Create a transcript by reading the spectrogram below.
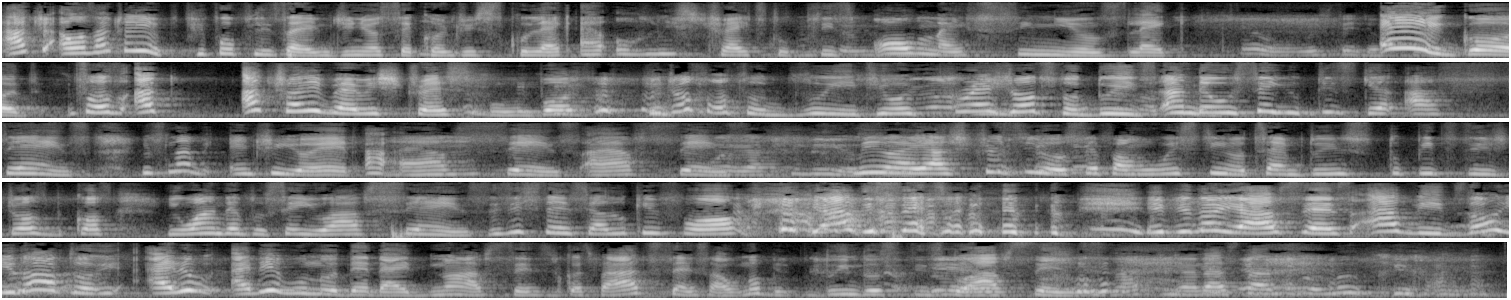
actually i was actually a people pleaser in junior secondary school. Like i always tried to please all my seniors. Like hey god. It was ac- actually very stressful but you just want to do it. You're pressured to do it. And they will say you this girl has sense. You should not be entering your head ah i have sense i have sense. Meanwhile you are stressing yourself. and wasting your time doing stupid things just because you want them to say you have sense. This is this sense you are looking for? You have the sense. If you know you have sense have it. Don't you don't have to i don't i didn't even know then that i did not have sense because if i had sense i would not be doing those things to have sense. you understand? So no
